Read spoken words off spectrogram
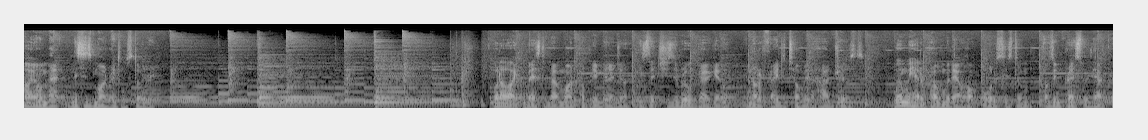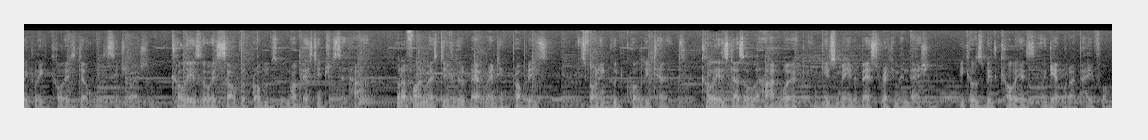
Hi, I'm Mat, and this is my rental story. What I like best about my property manager is that she's a real go-getter and not afraid to tell me the hard truths. When we had a problem with our hot water system, I was impressed with how quickly Colliers dealt with the situation. Colliers always solved the problems with my best interests at heart. What I find most difficult about renting properties is finding good quality tenants. Colliers does all the hard work and gives me the best recommendation because with Colliers I get what I pay for.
